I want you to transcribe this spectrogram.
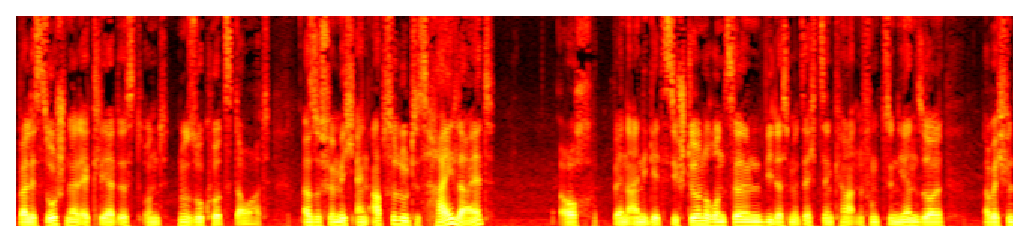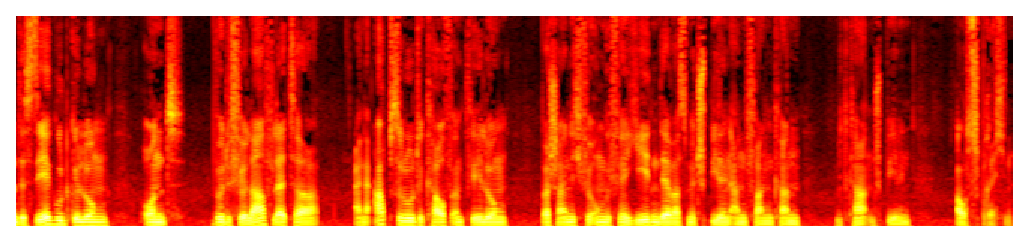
weil es so schnell erklärt ist und nur so kurz dauert. Also für mich ein absolutes Highlight, auch wenn einige jetzt die Stirn runzeln, wie das mit 16 Karten funktionieren soll. Aber ich finde es sehr gut gelungen und würde für Love Letter eine absolute Kaufempfehlung, wahrscheinlich für ungefähr jeden, der was mit Spielen anfangen kann, mit Kartenspielen, aussprechen.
